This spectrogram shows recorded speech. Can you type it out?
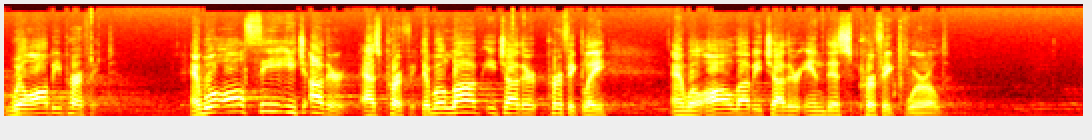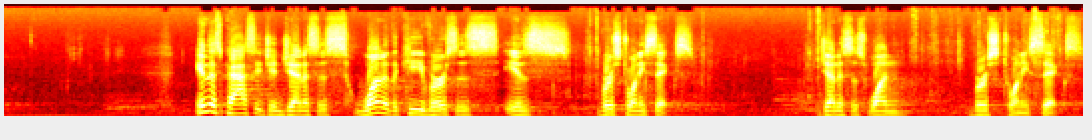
We'll all be perfect. And we'll all see each other as perfect. And we'll love each other perfectly. And we'll all love each other in this perfect world. In this passage in Genesis, one of the key verses is verse 26. Genesis 1, verse 26.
